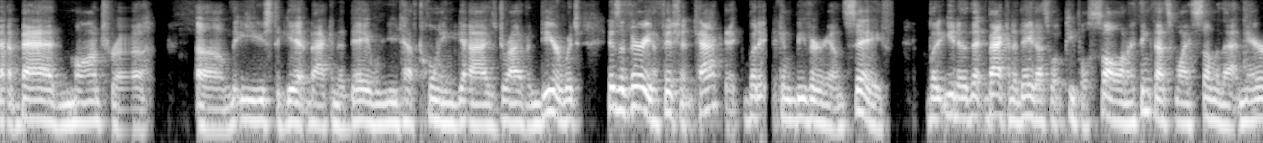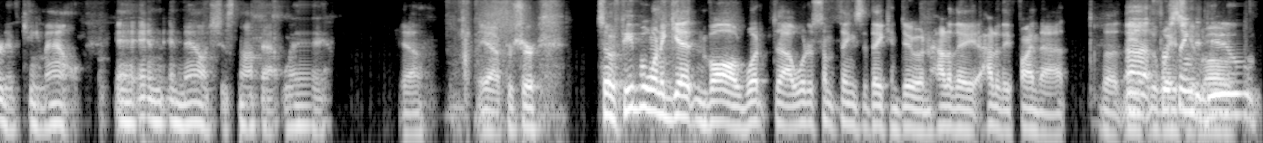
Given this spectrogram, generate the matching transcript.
that bad mantra um, that you used to get back in the day where you'd have 20 guys driving deer, which is a very efficient tactic, but it can be very unsafe. But you know that back in the day, that's what people saw, and I think that's why some of that narrative came out. And and, and now it's just not that way. yeah yeah for sure so if people want to get involved what uh, what are some things that they can do and how do they how do they find that the, the, Uh, the first thing get to do,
